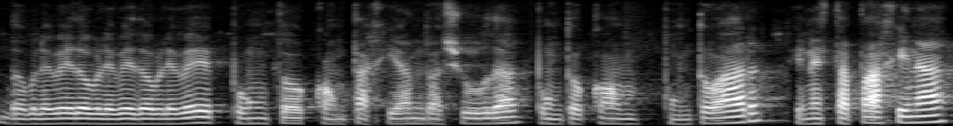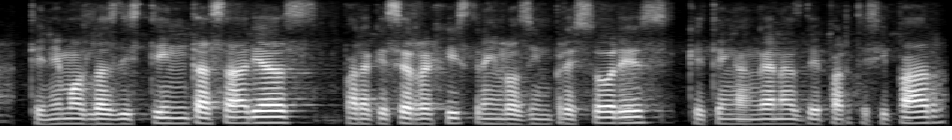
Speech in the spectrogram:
www.contagiandoayuda.com.ar. En esta página tenemos las distintas áreas para que se registren los impresores que tengan ganas de participar,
